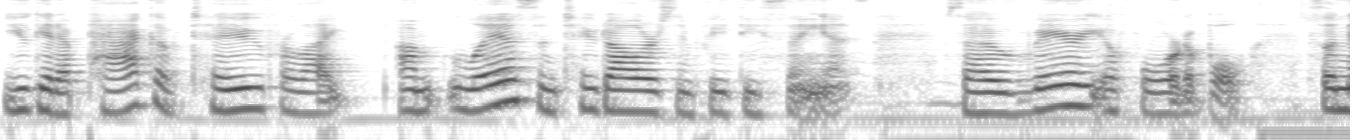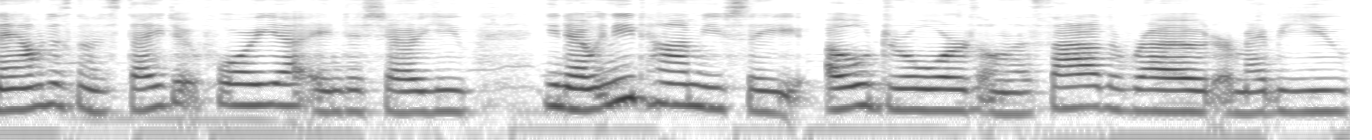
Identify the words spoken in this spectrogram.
You get a pack of two for like um, less than $2.50. So very affordable. So now I'm just going to stage it for you and just show you, you know, anytime you see old drawers on the side of the road or maybe you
